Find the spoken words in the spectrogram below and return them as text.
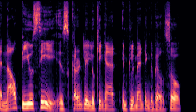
and now PUC is currently looking at implementing the bill. So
